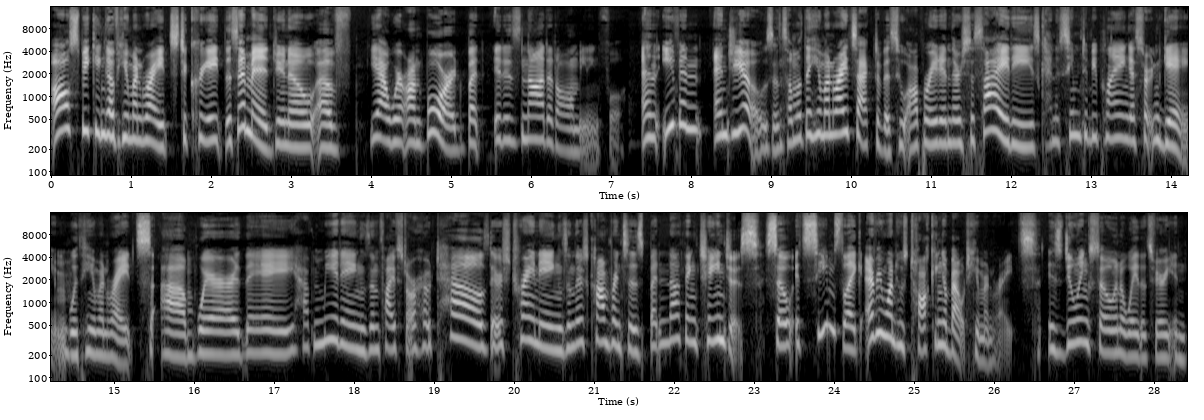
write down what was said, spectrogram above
all speaking of human rights to create this image, you know, of, yeah, we're on board, but it is not at all meaningful and even NGOs and some of the human rights activists who operate in their societies kind of seem to be playing a certain game with human rights, um, where they have meetings in five star hotels, there's trainings and there's conferences, but nothing changes. So it seems like everyone who's talking about human rights is doing so in a way that's very in,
